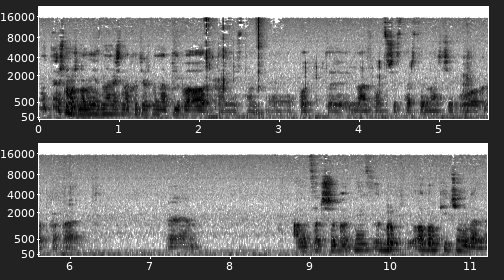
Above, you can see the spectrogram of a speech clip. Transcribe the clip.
No też można mnie znaleźć na chociażby na piwo.org, tam jest tam e, pod e, nazwą 314wo.pl e, Ale co trzeba, więc o brukicie nie będę.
